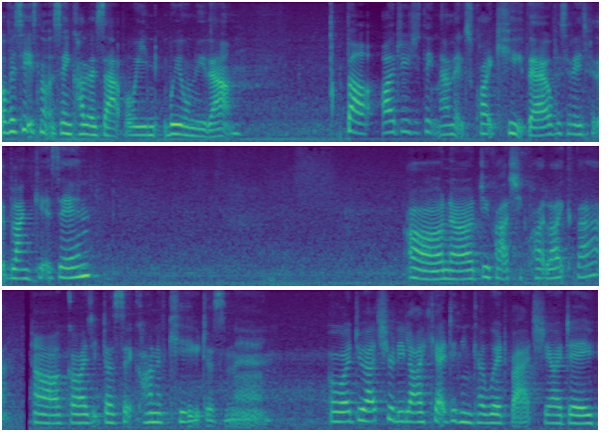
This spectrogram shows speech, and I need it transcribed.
Obviously it's not the same colour as that, but we, we all knew that. But I do just think that looks quite cute there. Obviously I need to put the blankets in. Oh no, I do actually quite like that. Oh guys, it does look kind of cute, doesn't it? Oh, I do actually really like it. I didn't think I would, but actually I do.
